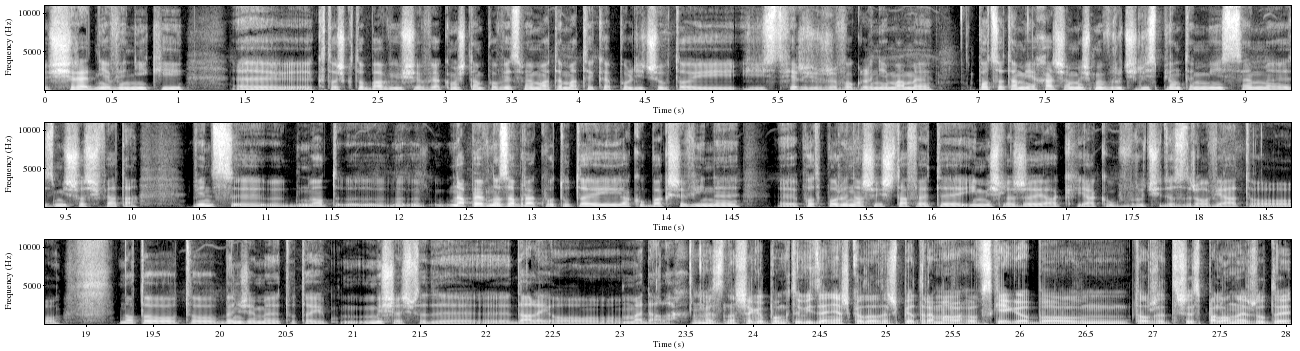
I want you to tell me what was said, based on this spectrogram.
y, średnie wyniki. Ktoś, kto bawił się w jakąś tam powiedzmy matematykę, policzył to i, i stwierdził, że w ogóle nie mamy po co tam jechać, a myśmy wrócili z piątym miejscem z Mistrzostw Świata. Więc no, na pewno zabrakło tutaj Jakuba Krzewiny, e, podpory naszej sztafety i myślę, że jak Jakub wróci do zdrowia, to, no to, to będziemy tutaj myśleć wtedy e, dalej o medalach. Z naszego punktu widzenia szkoda też Piotra Małachowskiego, bo mm, to, że trzy spalone rzuty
